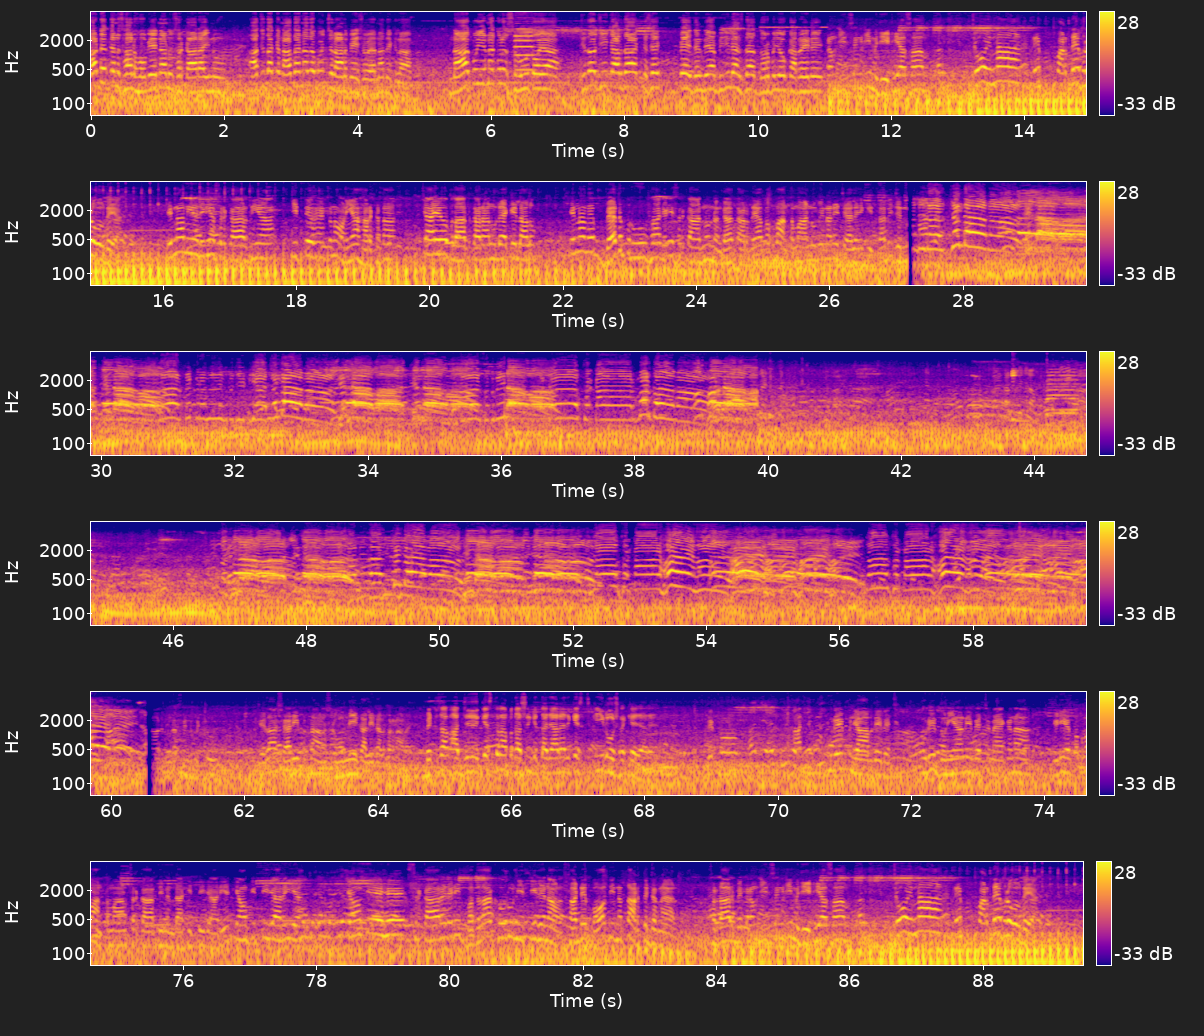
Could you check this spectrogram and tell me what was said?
3.5 ਸਾਲ ਹੋ ਗਏ ਇਹਨਾਂ ਨੂੰ ਸਰਕਾਰ ਆਈ ਨੂੰ। ਅੱਜ ਤੱਕ ਨਾ ਤਾਂ ਇਹਨਾਂ ਦਾ ਕੋਈ ਚਲਾਨ ਪੇਸ਼ ਹੋਇਆ ਇਹਨਾਂ ਦੇ ਖਿਲਾਫ। ਨਾ ਕੋਈ ਇਹਨਾਂ ਕੋਲ ਸਬੂਤ ਹੋਇਆ। ਜਦੋਂ ਜੀ ਕਰਦਾ ਕਿਸੇ ਭੇਜ ਦਿੰਦੇ ਆ ਵਿਜੀਲੈਂਸ ਦਾ ਦੁਰਪਯੋਗ ਕਰ ਰਹੇ ਨੇ। ਰਮਜੀਤ ਸਿੰਘ ਜੀ ਮਜੀਠੀਆ ਸਾਹਿਬ ਜੋ ਇਹਨਾਂ ਦੇ ਪਰਦੇ ਫਰੋਲਦੇ ਆ ਇਹਨਾਂ ਦੀਆਂ ਜਿਹੜੀਆਂ ਸਰਕਾਰ ਦੀਆਂ ਕੀਤੇ ਹੋਏ ਘਿਨਾਉਣੀਆਂ ਹਰਕਤਾਂ ਚਾਹੇ ਉਹ ਬਲਾਤਕਾਰਾਂ ਨੂੰ ਲੈ ਕੇ ਲਾ ਲਓ ਇਹਨਾਂ ਦੇ ਵਿਦ ਪ੍ਰੂਫ ਆ ਜਿਹੜੀ ਸਰਕਾਰ ਨੂੰ ਨੰਗਾ ਕਰਦੇ ਆ। ਭਗਵੰਤ ਮਾਨ ਨੂੰ ਵੀ ਇਹਨਾਂ ਨੇ ਚੈਲੰਜ ਕੀਤਾ ਵੀ ਜਿੰਨਾ ਜਿੰਦਾਬਾਦ! ਜਿੰਦਾਬਾਦ। ਜਿੰਦਾਬਾਦ ਵਿਕਰਮ ਸਿੰਘ ਮਜੀਠੀਆ ਜਿੰਦਾਬਾਦ ਜਿੰਦਾਬਾਦ। ਜਿੰਦਾਬਾਦ ਸੁਖਬੀਰ ਜਿੰਦਾਬਾਦ ਸਰਕਾਰ ਮਰਦਾਬਾਦ ਮਰਦਾਬਾਦ। ਜਿੰਦਾਬਾਦ ਜਿੰਦਾਬਾਦ ਜਿੰਦਾਬਾਦ ਜਿੰਦਾਬਾਦ ਪੰਜਾਬ ਸਰਕਾਰ ਹਾਏ ਹਾਏ ਹਾਏ ਹਾਏ ਹਾਏ ਹਾਏ ਪੰਜਾਬ ਸਰਕਾਰ ਹਾਏ ਹਾਏ ਹਾਏ ਹਾਏ ਹਾਏ ਰਾਜਵਿੰਦਰ ਸਿੰਘ ਬਿੱਟੂ ਜ਼ਿਲ੍ਹਾ ਸ਼ਹਿਰੀ ਪ੍ਰਧਾਨ ਸ਼੍ਰੋਮਣੀ ਅਕਾਲੀ ਦਲ ਬਰਨਾਲਾ ਜੀ। ਬਿੱਟੂ ਸਾਹਿਬ ਅੱਜ ਕਿਸ ਤਰ੍ਹਾਂ ਪ੍ਰਦਰਸ਼ਨ ਕੀਤਾ ਜਾ ਰਿਹਾ ਤੇ ਕਿਸ ਕੀ ਰੋਸ਼ ਰੱਖਿਆ ਜਾ ਰਿਹਾ? ਦੇਖੋ ਅੱਜ ਪੂਰੇ ਪੰਜਾਬ ਦੇ ਵਿੱਚ ਪੂਰੀ ਦੁਨੀਆ ਦੇ ਵਿੱਚ ਮੈਂ ਕਹਿੰਦਾ ਜਿਹੜੀ ਇਹ ਭਗਵੰਤ ਮਾਨ ਸਰਕਾਰ ਦੀ ਨਿੰਦਾ ਕੀਤੀ ਜਾ ਰਹੀ ਹੈ ਕਿਉਂ ਕੀਤੀ ਜਾ ਰਹੀ ਹੈ? ਕਿਉਂਕਿ ਇਹ ਸਰਕਾਰ ਹੈ ਜਿਹੜੀ ਬਦਲਾਖੋਰੂ ਨੀਤੀ ਦੇ ਨਾਲ ਸਾਡੇ ਬਹੁਤ ਹੀ ਨਧੜਕ ਜਰਨੈਲ ਸਰਦਾਰ ਬਿਕਰਮਜੀਤ ਸਿੰਘ ਜੀ ਮਜੀਠੀਆ ਸਾਹਿਬ ਜੋ ਇਹਨਾਂ ਦੇ ਪਰਦੇ ਫਰੋਲਦੇ ਆ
